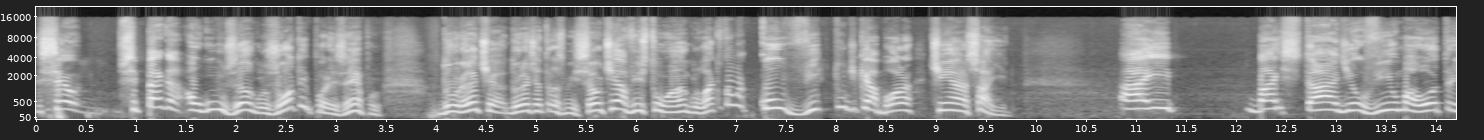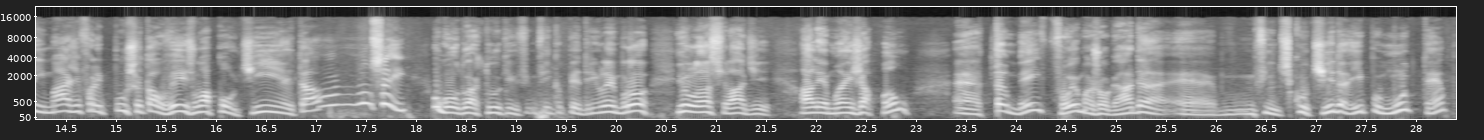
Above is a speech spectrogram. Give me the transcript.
se, eu- se pega alguns ângulos, ontem, por exemplo, durante a, durante a transmissão, eu tinha visto um ângulo lá que eu estava convicto de que a bola tinha saído. Aí, mais tarde, eu vi uma outra imagem e falei, puxa, talvez uma pontinha e tal. Não sei. O gol do Arthur, que, enfim, que o Pedrinho lembrou, e o lance lá de Alemanha e Japão, eh, também foi uma jogada, eh, enfim, discutida aí por muito tempo.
